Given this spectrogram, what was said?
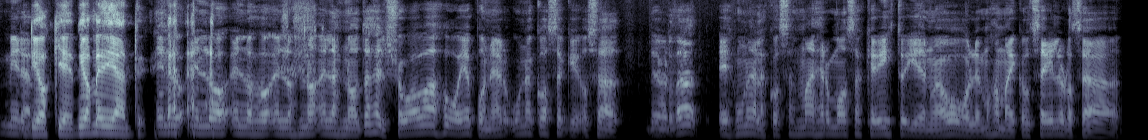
Mira, Dios quiere, Dios mediante. En, en, en, las notas del show abajo voy a poner una cosa que, o sea, de verdad es una de las cosas más hermosas que he visto y de nuevo volvemos a Michael Saylor, o sea,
